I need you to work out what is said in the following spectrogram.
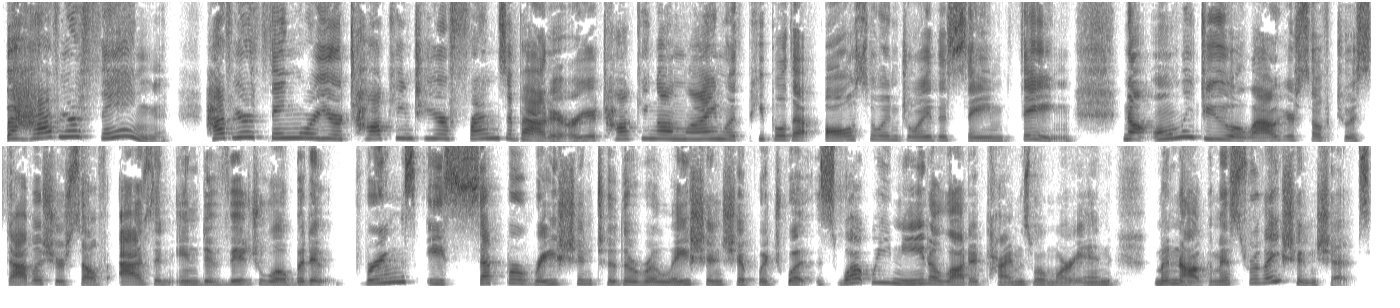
But have your thing. Have your thing where you're talking to your friends about it or you're talking online with people that also enjoy the same thing. Not only do you allow yourself to establish yourself as an individual, but it brings a separation to the relationship, which is what we need a lot of times when we're in monogamous relationships.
